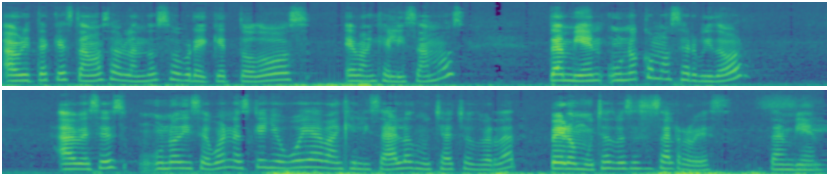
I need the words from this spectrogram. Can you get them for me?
ahorita que estamos hablando sobre que todos evangelizamos, también uno como servidor, a veces uno dice, bueno, es que yo voy a evangelizar a los muchachos, ¿verdad? Pero muchas veces es al revés también.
